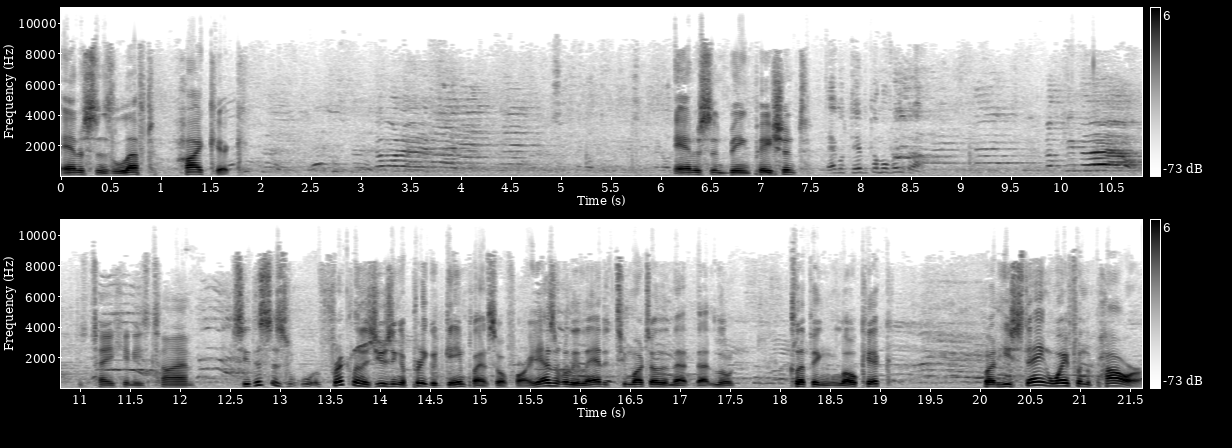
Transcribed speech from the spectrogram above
Anderson's left high kick. Anderson being patient. Just taking his time. See, this is Fryklund is using a pretty good game plan so far. He hasn't really landed too much other than that, that little clipping low kick, but he's staying away from the power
